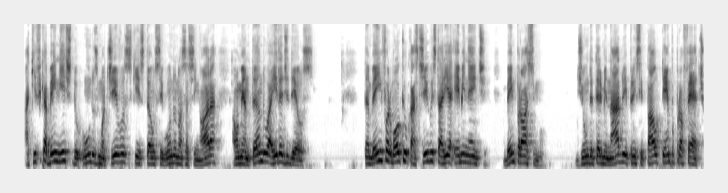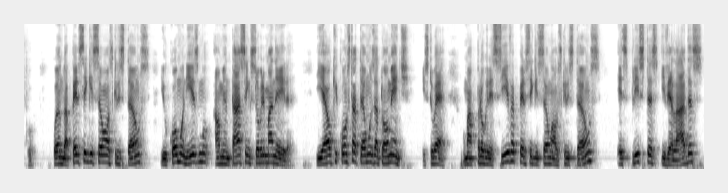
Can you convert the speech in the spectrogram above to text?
Aqui fica bem nítido um dos motivos que estão, segundo Nossa Senhora, aumentando a ira de Deus. Também informou que o castigo estaria eminente, bem próximo, de um determinado e principal tempo profético, quando a perseguição aos cristãos e o comunismo aumentassem sobremaneira. E é o que constatamos atualmente, isto é, uma progressiva perseguição aos cristãos explícitas e veladas,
